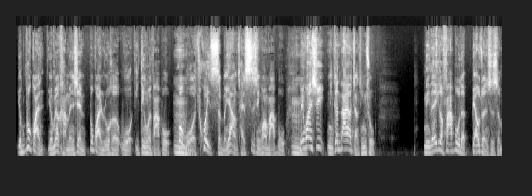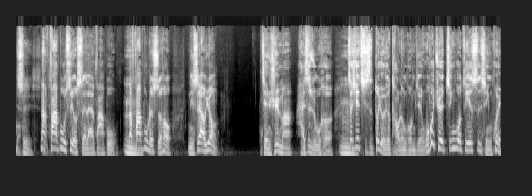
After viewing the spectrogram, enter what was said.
有不管有没有卡门线，不管如何，我一定会发布，或我会怎么样才视情况发布？没关系，你跟大家要讲清楚。你的一个发布的标准是什么？是，是那发布是由谁来发布？嗯、那发布的时候，你是要用简讯吗？还是如何？嗯、这些其实都有一个讨论空间。我会觉得，经过这些事情，会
